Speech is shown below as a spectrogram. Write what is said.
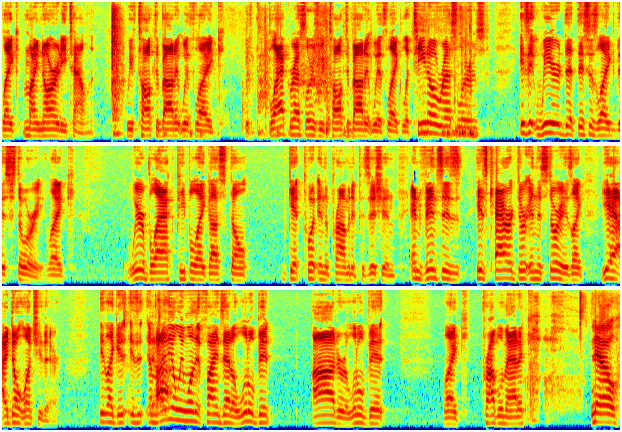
like minority talent. We've talked about it with like with black wrestlers. We've talked about it with like Latino wrestlers. Is it weird that this is like this story? Like we're black, people like us don't get put in the prominent position, and Vince's his character in the story is like, yeah, I don't want you there. It, like, is, is it, am I the only one that finds that a little bit odd or a little bit like problematic? Now,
